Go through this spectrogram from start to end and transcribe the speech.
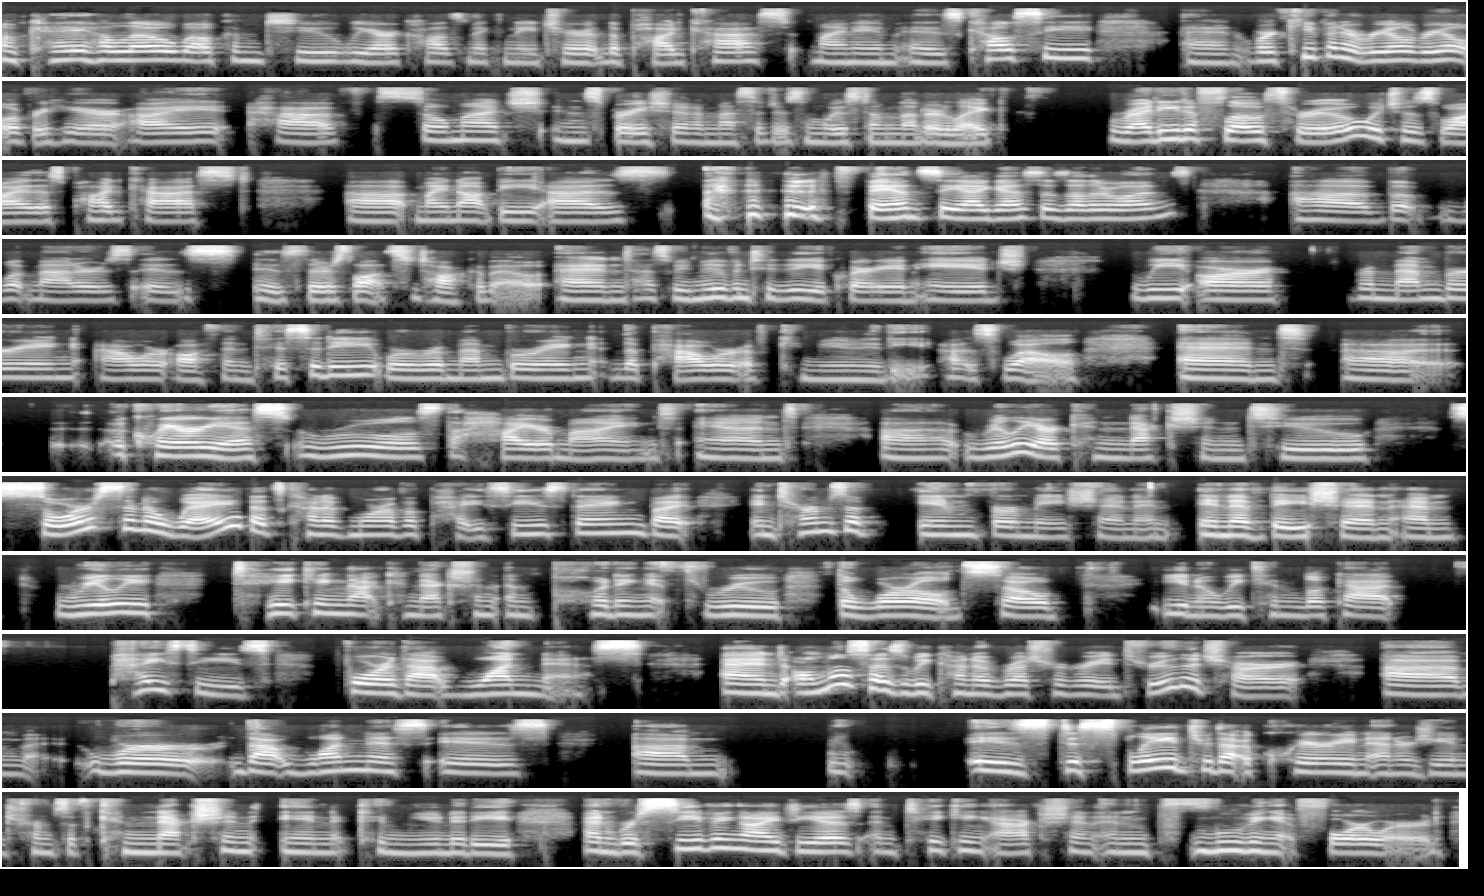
Okay, hello, welcome to We Are Cosmic Nature, the podcast. My name is Kelsey, and we're keeping it real, real over here. I have so much inspiration and messages and wisdom that are like ready to flow through, which is why this podcast uh, might not be as fancy, I guess, as other ones. Uh, but what matters is is there's lots to talk about, and as we move into the Aquarian age, we are remembering our authenticity. We're remembering the power of community as well. And uh, Aquarius rules the higher mind and uh, really our connection to source in a way that's kind of more of a Pisces thing. But in terms of information and innovation and really taking that connection and putting it through the world. So, you know, we can look at Pisces for that oneness. And almost as we kind of retrograde through the chart, um, where that oneness is um, is displayed through that Aquarian energy in terms of connection in community and receiving ideas and taking action and moving it forward.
